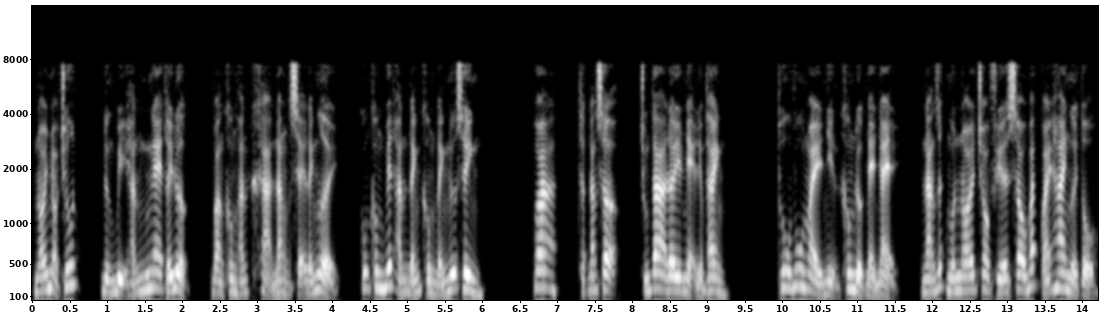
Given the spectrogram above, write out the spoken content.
nói nhỏ chút, đừng bị hắn nghe thấy được, bằng không hắn khả năng sẽ đánh người, cũng không biết hắn đánh không đánh nữ sinh. Hoa, thật đáng sợ, chúng ta đây nhẹ điểm thanh. Thu vu mày nhịn không được nhảy nhảy, nàng rất muốn nói cho phía sau bắt quái hai người tổ,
